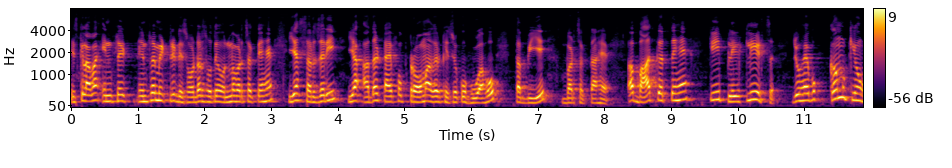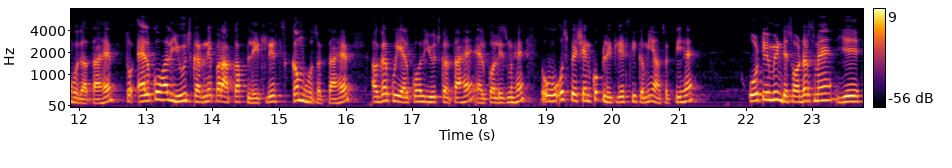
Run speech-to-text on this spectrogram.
इसके अलावा इन्फ्लेमेटरी डिसऑर्डर्स होते हैं, उनमें बढ़ सकते हैं। या सर्जरी या अदर टाइप ऑफ़ ट्रॉमा अगर किसी को हुआ हो, तब भी ये बढ़ सकता है। अब बात करते हैं कि प्लेटलेट्स जो है वो कम क्यों हो जाता है? तो अल्कोहल यूज़ करने पर आपका प्लेटलेट्स कम हो सकता है। अगर कोई अल्कोहल यूज़ करता है एल्कोहलिज्म है तो वो उस पेशेंट को प्लेटलेट्स की कमी आ सकती है। ओटियोमिन डिसऑर्डर्स में ये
